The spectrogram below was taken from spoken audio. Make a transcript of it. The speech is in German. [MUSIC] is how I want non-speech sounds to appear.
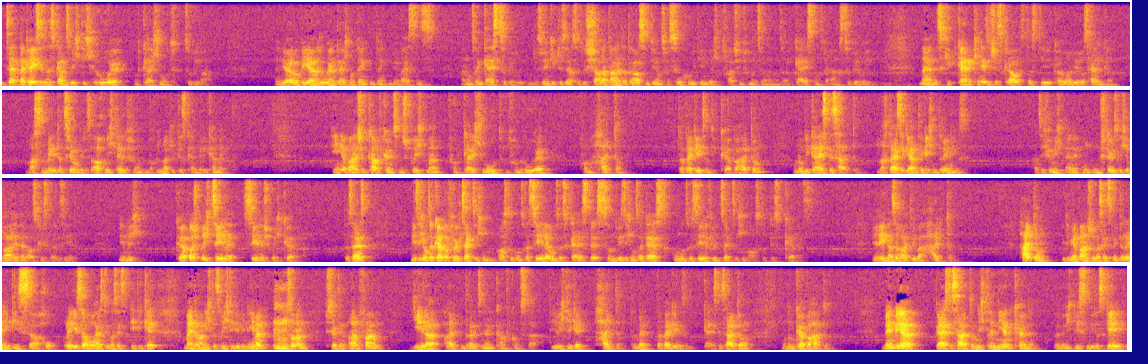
In Zeiten der Krise ist es ganz wichtig, Ruhe und Gleichmut zu bewahren. Wenn wir Europäer an Ruhe und Gleichmut denken, denken wir meistens an unseren Geist zu beruhigen. Und deswegen gibt es ja auch so viele Scharlatane da draußen, die uns versuchen, mit irgendwelchen Falschinformationen unseren Geist, unsere Angst zu beruhigen. Nein, es gibt kein chinesisches Kraut, das die Coronavirus heilen kann. Massenmeditation wird es auch nicht helfen und noch immer gibt es kein Medikament. In japanischen Kampfkünsten spricht man von Gleichmut und von Ruhe, von Haltung. Dabei geht es um die Körperhaltung und um die Geisteshaltung. Nach 30 Jahren täglichen Trainings hat sich für mich eine unumstößliche Wahrheit herauskristallisiert. Nämlich Körper spricht Seele, Seele spricht Körper. Das heißt, wie sich unser Körper fühlt, zeigt sich im Ausdruck unserer Seele, unseres Geistes und wie sich unser Geist und unsere Seele fühlt, zeigt sich im Ausdruck des Körpers. Wir reden also heute über Haltung. Haltung wird im Japanischen übersetzt mit Regisaho. Regisaho heißt übersetzt Etikett, meint aber nicht das richtige Benehmen, [CLEARS THROAT] sondern stellt den Anfang jeder alten traditionellen Kampfkunst dar. Die richtige Haltung. Dabei geht es um Geisteshaltung und um Körperhaltung. Wenn wir Geisteshaltung nicht trainieren können, weil wir nicht wissen, wie das geht,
